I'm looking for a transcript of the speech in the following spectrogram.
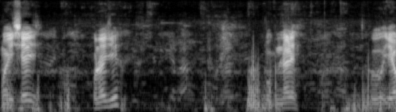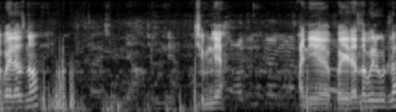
म्हैशाई कोणाची? बुबनाळे हो, या बैलाच नाव? चिमण्या. आणि अ, पहिल्यातला बैल कुठला?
